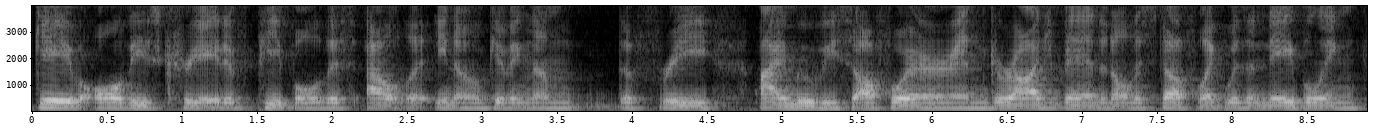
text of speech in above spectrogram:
gave all these creative people this outlet, you know, giving them the free iMovie software and GarageBand and all this stuff, like was enabling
